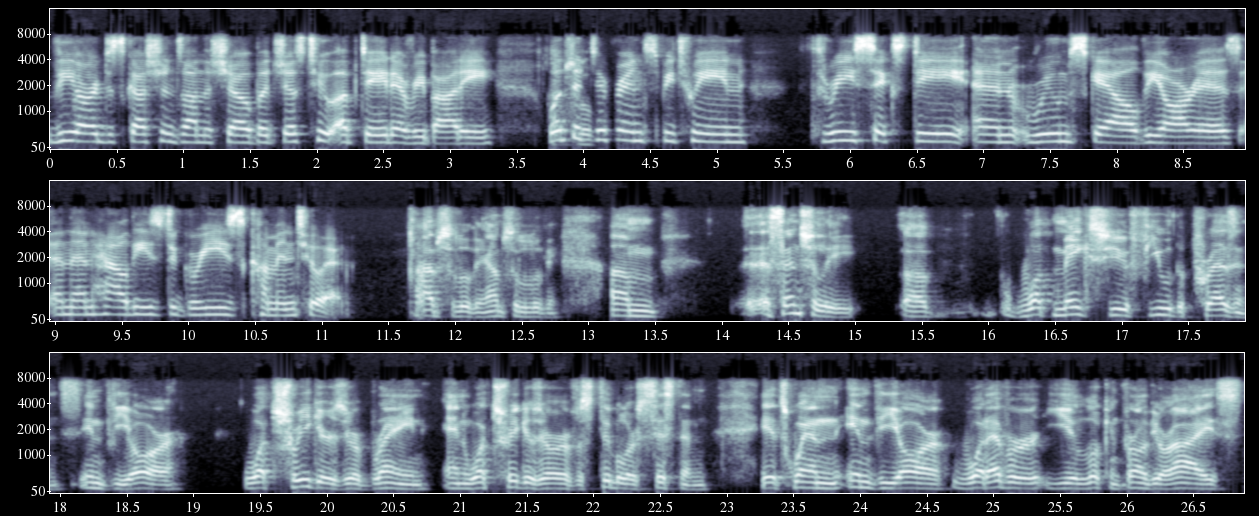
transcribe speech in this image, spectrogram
VR discussions on the show, but just to update everybody, what Absolutely. the difference between 360 and room scale VR is, and then how these degrees come into it. Absolutely, absolutely. Um, essentially, uh, what makes you feel the presence in VR, what triggers your brain, and what triggers your vestibular system, it's when in VR, whatever you look in front of your eyes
